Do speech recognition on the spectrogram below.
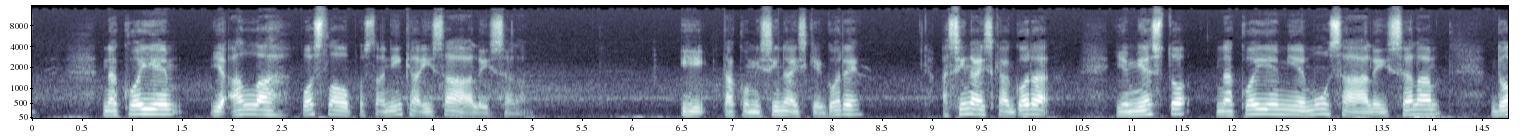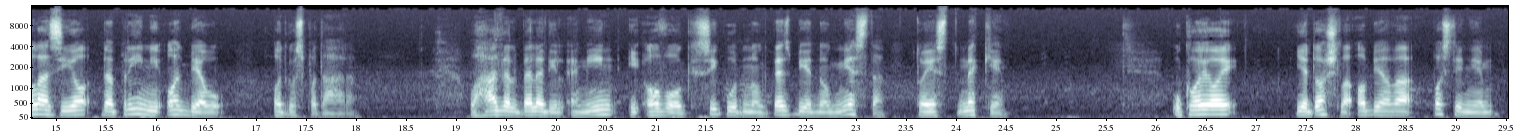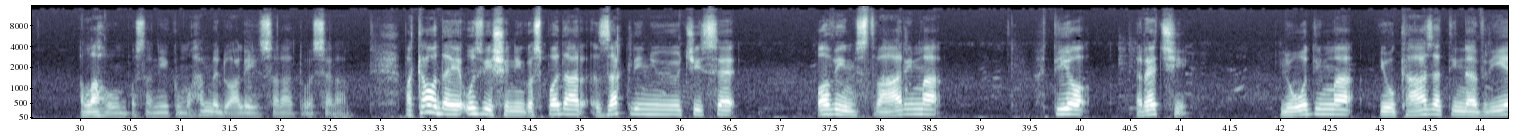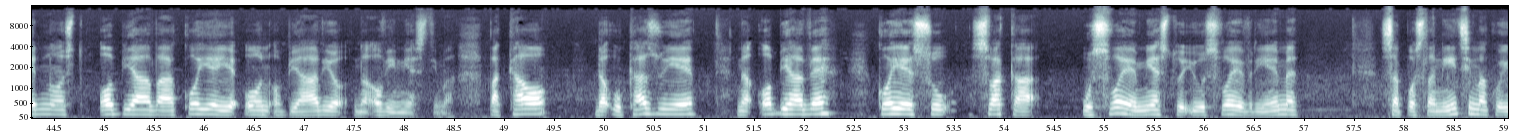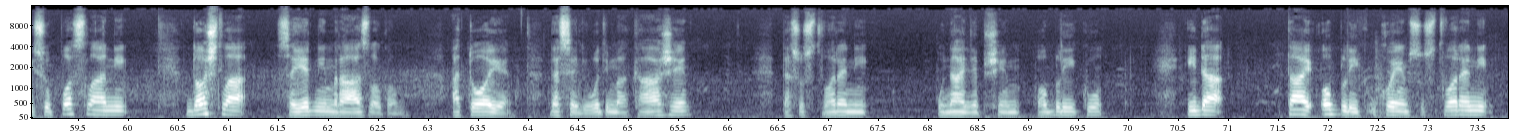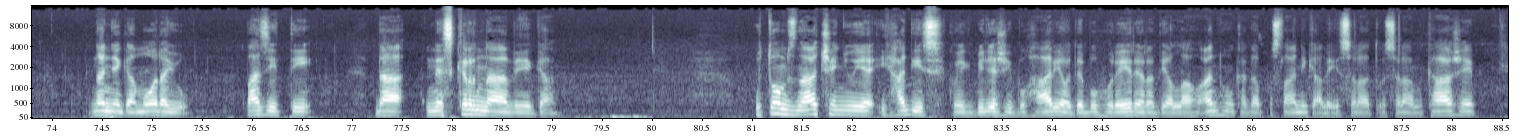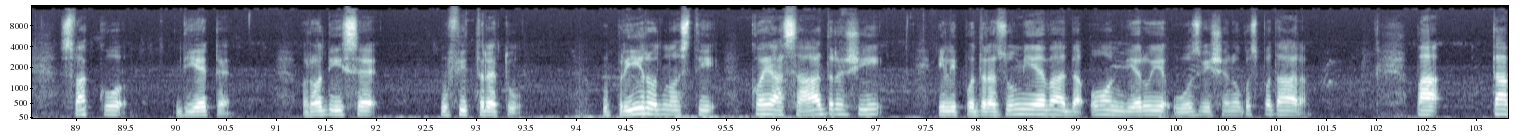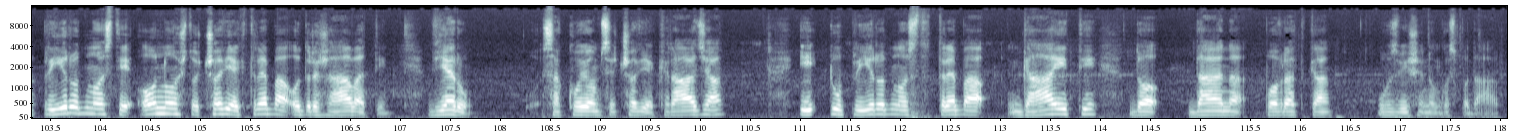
na kojem je Allah poslao poslanika Isa a.s. I tako mi Sinajske gore, a Sinajska gora je mjesto na kojem je Musa a.s. dolazio da primi odbjavu od gospodara. U Hadel Beledil Emin i ovog sigurnog, bezbjednog mjesta, to jest Mekke, u kojoj je došla objava posljednjem Allahovom poslaniku Muhammedu alaihi salatu wasalam. Pa kao da je uzvišeni gospodar zaklinjujući se ovim stvarima htio reći ljudima i ukazati na vrijednost objava koje je on objavio na ovim mjestima. Pa kao da ukazuje na objave koje su svaka u svoje mjesto i u svoje vrijeme sa poslanicima koji su poslani došla sa jednim razlogom, a to je da se ljudima kaže da su stvoreni u najljepšem obliku i da taj oblik u kojem su stvoreni na njega moraju paziti da ne skrnave ga. U tom značenju je i hadis kojeg bilježi Buharija od Ebu Hureyre radijallahu anhu kada poslanik alaihi salatu wasalam kaže svako dijete rodi se u fitretu, u prirodnosti koja sadrži ili podrazumijeva da on vjeruje u uzvišenog gospodara. Pa ta prirodnost je ono što čovjek treba održavati, vjeru sa kojom se čovjek rađa i tu prirodnost treba gajiti do dana povratka uzvišenom gospodaru.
